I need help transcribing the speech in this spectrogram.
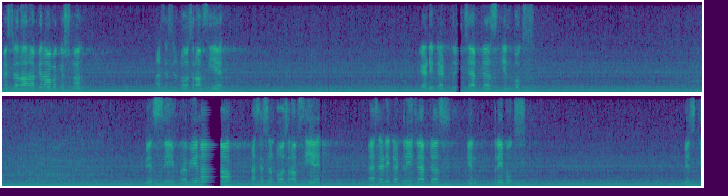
Mr. R. Abhiramakrishnan, Assistant Professor of CA, edited three chapters in books. Ms. C. Praveena, Assistant Professor of CA, has edited three chapters in three books. Ms. K.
